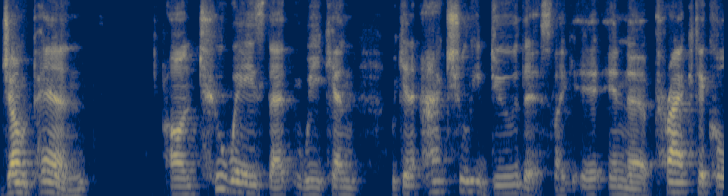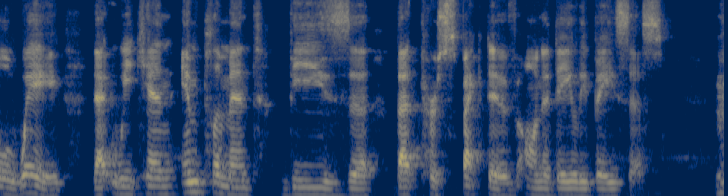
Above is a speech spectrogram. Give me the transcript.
jump in on two ways that we can we can actually do this like in a practical way that we can implement these uh, that perspective on a daily basis.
